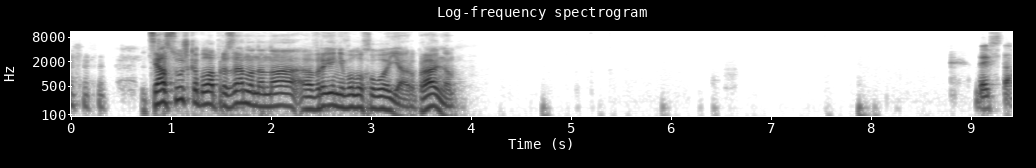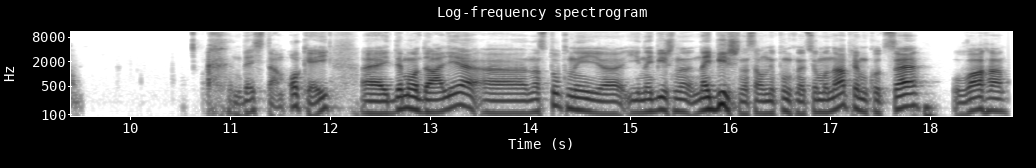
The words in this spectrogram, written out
Ця сушка була приземлена на е, в районі Волохового Яру, правильно? Десь там. Десь там. Окей. Е, йдемо далі. Е, наступний е, і найбільш на- найбільший населений пункт на цьому напрямку це увага.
